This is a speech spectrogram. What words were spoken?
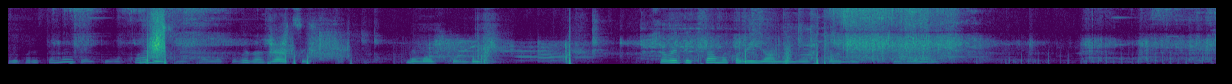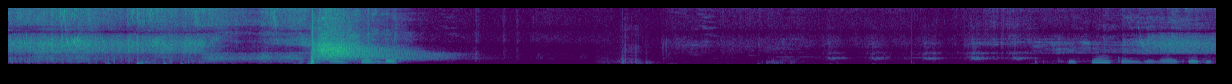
Ви представляєте, які ви слабі, що ви навіть не можете вбити. Що ви тих самих обізян не можете вбити. Взагалі. Ой, Що здох? Ще якось буває. О, тут,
